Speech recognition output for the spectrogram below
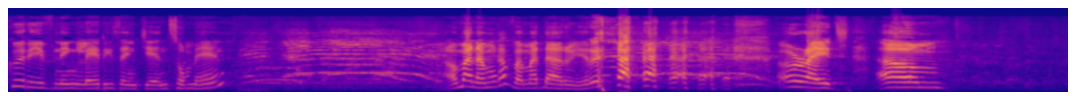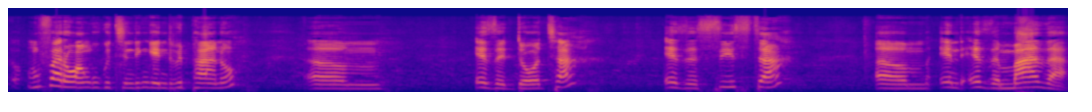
Good evening, ladies and gentlemen. Oh. All right. Um, mufaro wangu kuti ndinge ndiri um, as a daughter, as a sister, um, and as a mother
